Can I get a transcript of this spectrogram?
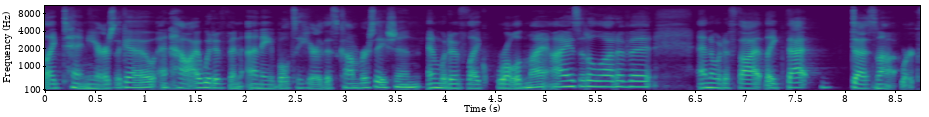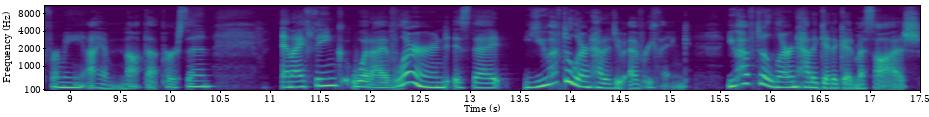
like 10 years ago and how I would have been unable to hear this conversation and would have like rolled my eyes at a lot of it and would have thought like that does not work for me. I am not that person. And I think what I've learned is that you have to learn how to do everything. You have to learn how to get a good massage.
